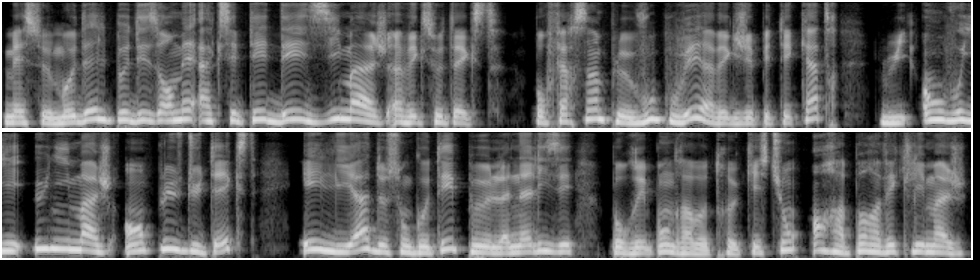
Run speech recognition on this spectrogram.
mais ce modèle peut désormais accepter des images avec ce texte. Pour faire simple, vous pouvez, avec GPT-4, lui envoyer une image en plus du texte et l'IA de son côté peut l'analyser pour répondre à votre question en rapport avec l'image.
